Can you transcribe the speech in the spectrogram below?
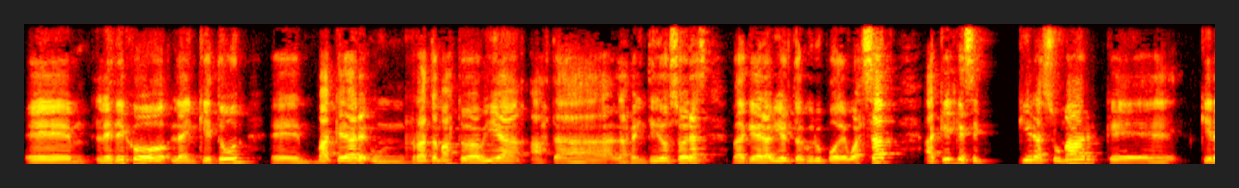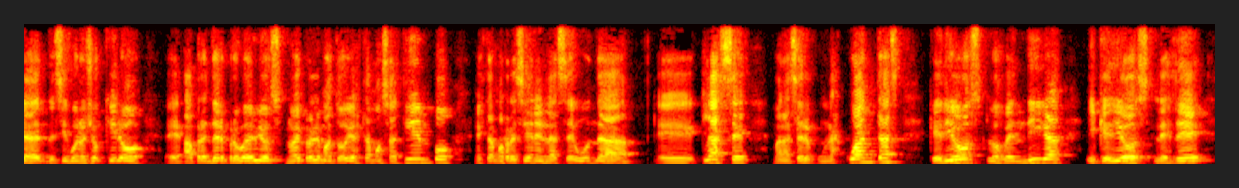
Eh, les dejo la inquietud. Eh, va a quedar un rato más todavía hasta las 22 horas. Va a quedar abierto el grupo de WhatsApp. Aquel que se quiera sumar, que quiera decir, bueno, yo quiero eh, aprender proverbios, no hay problema, todavía estamos a tiempo. Estamos recién en la segunda clase. Van a ser unas cuantas. Que Dios los bendiga y que Dios les dé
